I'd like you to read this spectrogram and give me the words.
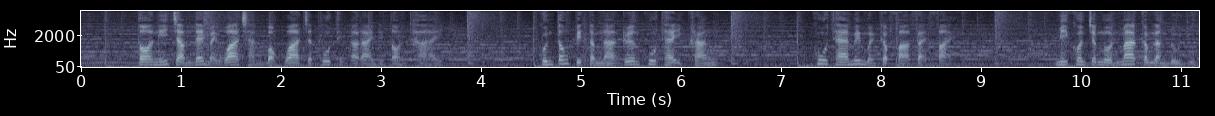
ำตอนนี้จำได้ไหมว่าฉันบอกว่าจะพูดถึงอะไรในตอนท้าย คุณต้องปิดตำนานเรื่องคู่แท้อีกครั้ง คู่แท้ไม่เหมือนกับฝาแฝดไฟมีคนจำนวนมากกำลังดูอยู่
